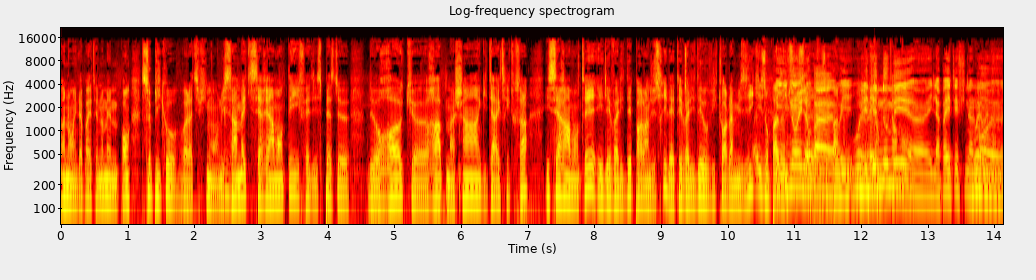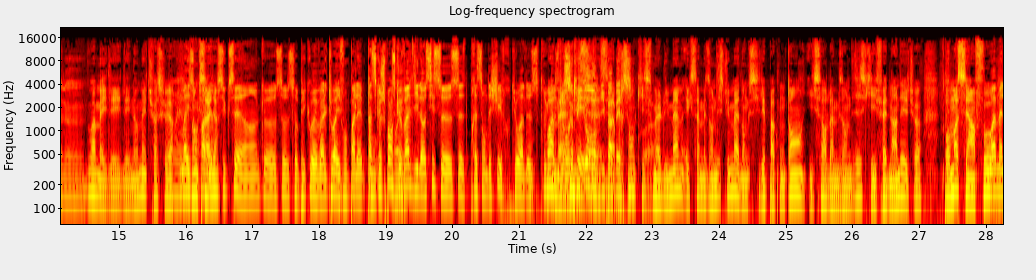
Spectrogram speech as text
ah non, il a pas été nommé, mais par exemple, Sopico, voilà, typiquement. Lui, c'est un mec qui s'est réinventé. Il fait des espèces de, de rock, euh, rap, machin, guitare électrique, tout ça. Il s'est réinventé et il est validé par l'industrie. Il a été validé aux victoires de la musique. Ils ont pas Ils, ils l'ont pas. c'est oui, oui, il était nommé, euh, il a pas été finalement. Euh, Ouais, mais il est, il est nommé, tu vois ce que je veux dire. Bah, ils ont Donc, pas le même dire- succès hein, que So- Sopico et Val, tu vois, ils font pas les... parce que je pense que. Vald il a aussi ce- cette pression des chiffres, tu vois, de ce truc Ouais, de mais Sopico c'est- remplit pas qu'il quoi. se met lui-même et que sa maison de disque lui met. Donc s'il est pas content, il sort de la maison de disque, il fait de l'indé, tu vois. Pour moi, c'est un faux. Ouais, mais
